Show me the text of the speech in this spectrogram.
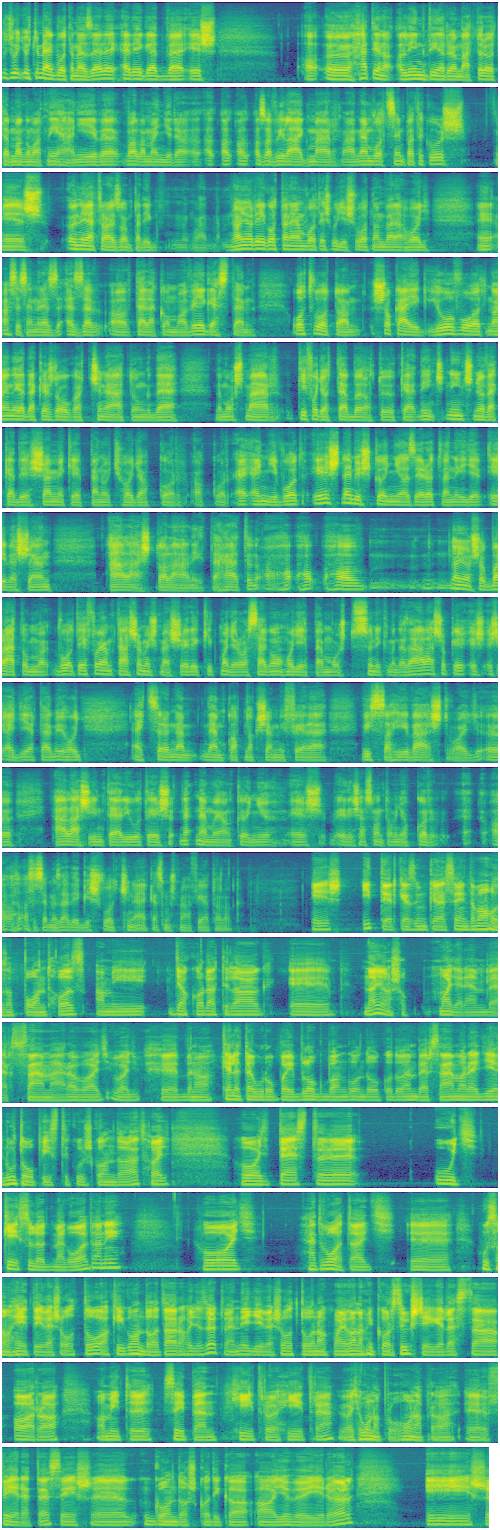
úgyhogy úgy, úgy meg voltam ezzel elégedve, és a, ö, hát én a LinkedInről már töröltem magamat néhány éve, valamennyire az a világ már, már nem volt szimpatikus, és önéletrajzon pedig már nagyon régóta nem volt, és úgy is voltam vele, hogy én azt hiszem, én ezzel a Telekommal végeztem. Ott voltam, sokáig jó volt, nagyon érdekes dolgokat csináltunk, de, de most már kifogyott ebből a tőke, nincs, nincs növekedés semmiképpen, úgyhogy akkor, akkor e-, ennyi volt, és nem is könnyű azért 54 évesen állást találni. Tehát ha, ha, ha nagyon sok barátom volt évfolyamtársam, és mesélik itt Magyarországon, hogy éppen most szűnik meg az állások, és, és egyértelmű, hogy egyszerűen nem, nem kapnak semmiféle visszahívást, vagy ö, állásinterjút, és ne, nem olyan könnyű. És én is azt mondtam, hogy akkor azt hiszem ez elég is volt, csinálják ezt most már fiatalok. És itt érkezünk el szerintem ahhoz a ponthoz, ami gyakorlatilag nagyon sok magyar ember számára, vagy, vagy ebben a kelet-európai blogban gondolkodó ember számára egy ilyen utopisztikus gondolat, hogy, hogy te ezt úgy készülöd megoldani, hogy Hát volt egy 27 éves Otto, aki gondolt arra, hogy az 54 éves Ottónak majd valamikor szüksége lesz a, arra, amit ő szépen hétről hétre, vagy hónapról hónapra félretesz, és gondoskodik a, a jövőjéről. És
